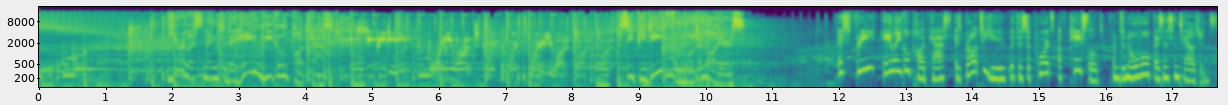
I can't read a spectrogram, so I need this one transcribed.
You're listening to the Hey Legal Podcast. CPD, when you want, where, where you want. CPD for modern lawyers. This free Hey Legal podcast is brought to you with the support of Caseload from De Novo Business Intelligence.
